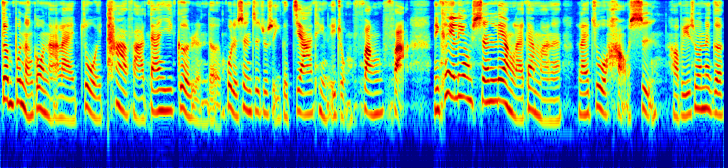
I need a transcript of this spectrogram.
更不能够拿来作为挞伐单一个人的，或者甚至就是一个家庭的一种方法。你可以利用声量来干嘛呢？来做好事，好，比如说那个。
